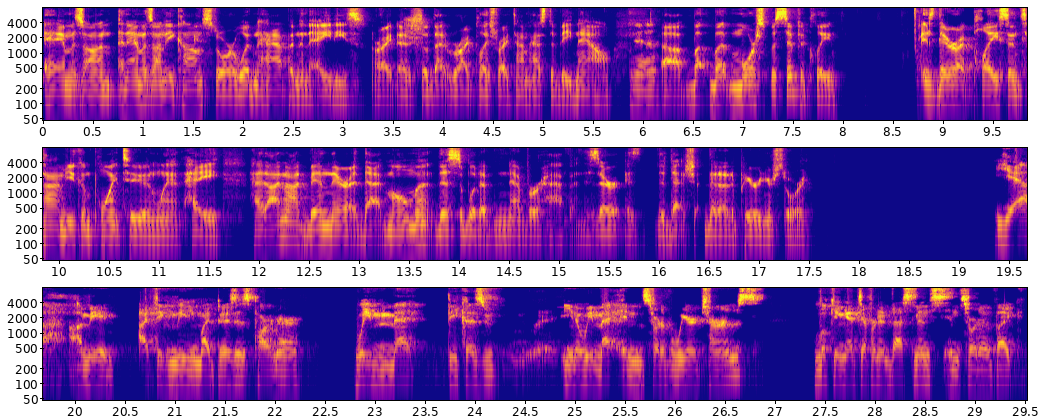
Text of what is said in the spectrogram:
Amazon, an Amazon e-com store wouldn't happen in the '80s, right? So that right place, right time has to be now. Yeah. Uh, but but more specifically, is there a place and time you can point to and went, hey, had I not been there at that moment, this would have never happened? Is there, is, did that, did that appear in your story? Yeah. I mean, I think meeting my business partner, we met because, you know, we met in sort of weird terms, looking at different investments in sort of like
